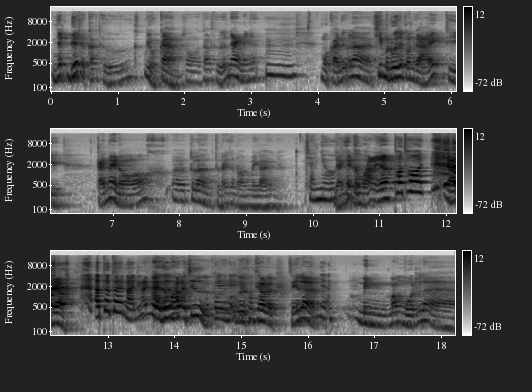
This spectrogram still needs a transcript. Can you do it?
nhận biết được các thứ các biểu cảm xong rồi các thứ rất nhanh đấy nhá. Ừ. một cái nữa là khi mà nuôi dạy con gái thì cái này nó ờ, tức là từ nãy giờ nói mấy cái rồi nhỉ? Chả nhớ. Để anh hệ thống hóa lại nhá. Thôi thôi. À, thế à? à, thôi thôi nói đi. Anh hệ thống hóa lại chứ. Không thì mọi người không theo được. Thế là mình mong muốn là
